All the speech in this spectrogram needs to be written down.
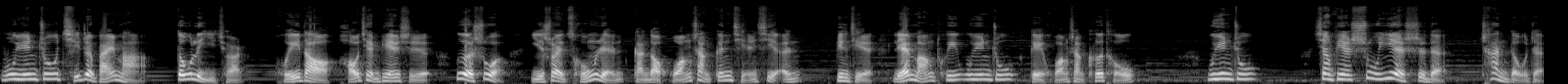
乌云珠骑着白马兜了一圈，回到壕堑边时，鄂硕已率从人赶到皇上跟前谢恩，并且连忙推乌云珠给皇上磕头。乌云珠像片树叶似的颤抖着，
